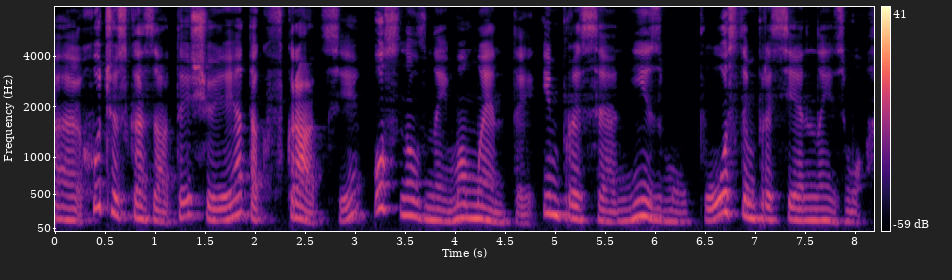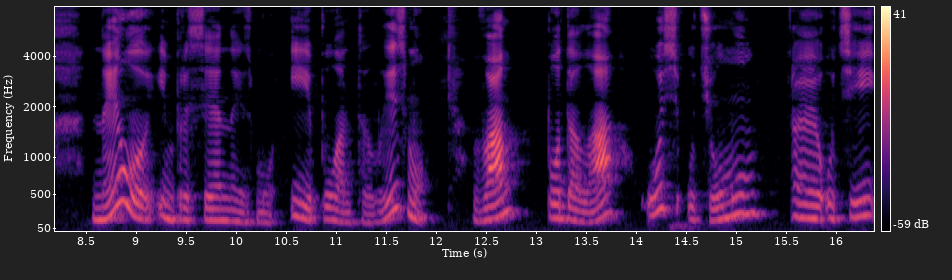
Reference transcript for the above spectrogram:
Е, Хочу сказати, що я так вкратці основні моменти імпресіонізму, постімпресіонізму, неоімпресіонізму і пуантилизму вам подала ось у цьому е, у цій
